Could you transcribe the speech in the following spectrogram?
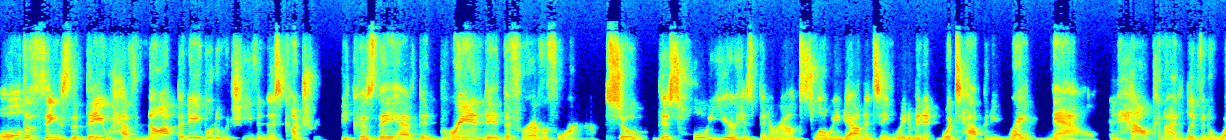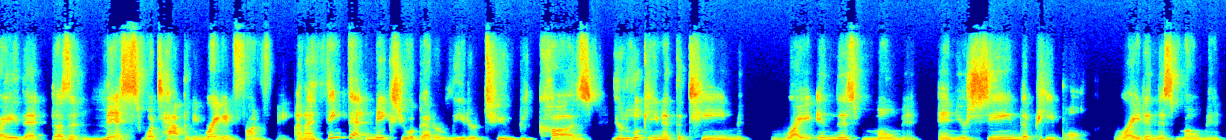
all the things that they have not been able to achieve in this country because they have been branded the forever foreigner. So this whole year has been around slowing down and saying, wait a minute, what's happening right now? And how can I live in a way that doesn't miss what's happening right in front of me? And I think that makes you a better leader too, because you're looking at the team right in this moment and you're seeing the people right in this moment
